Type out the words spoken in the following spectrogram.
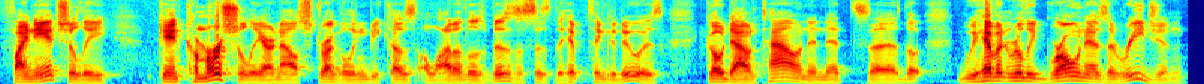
financially and commercially are now struggling because a lot of those businesses, the hip thing to do is go downtown, and it's uh, the, we haven't really grown as a region.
